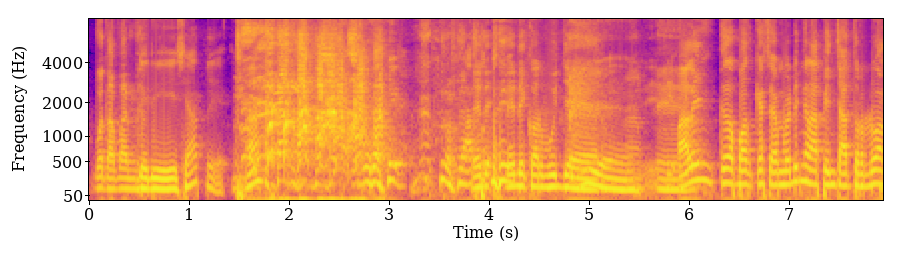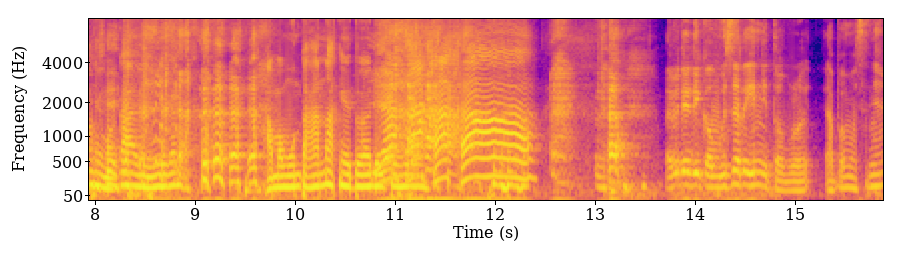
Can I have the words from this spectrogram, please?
Buat apaan? Deddy siapa ya? Dede, Dede Corbuzier. Iya. Paling ke podcast M Dodi ngerapin catur doang sih. makanya ya kan. Sama muntah anaknya itu ada. Iya. Tapi Deddy Kobuser ini tuh bro. Apa maksudnya?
